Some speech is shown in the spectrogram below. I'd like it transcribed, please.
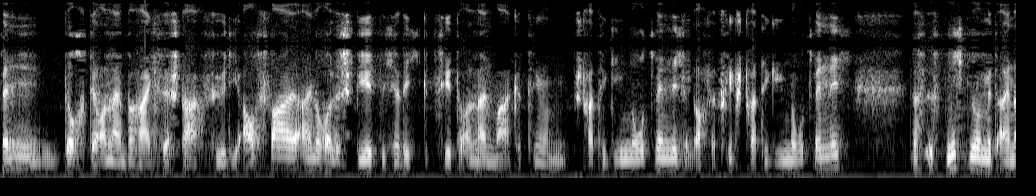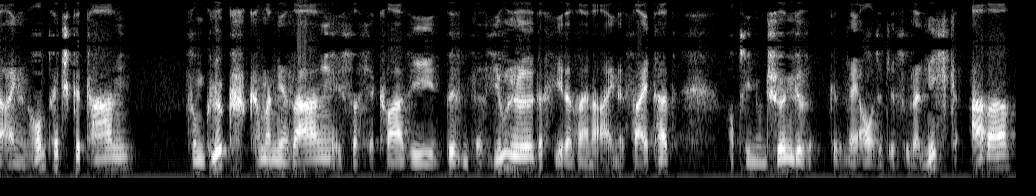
wenn doch der Online-Bereich sehr stark für die Auswahl eine Rolle spielt, sicherlich gezielte Online-Marketing und Strategien notwendig und auch Vertriebsstrategien notwendig. Das ist nicht nur mit einer eigenen Homepage getan. Zum Glück kann man ja sagen, ist das ja quasi Business as usual, dass jeder seine eigene Seite hat, ob sie nun schön gelayoutet ist oder nicht. Aber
